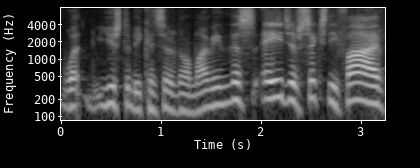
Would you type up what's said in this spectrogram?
what used to be considered normal. I mean, this age of 65,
